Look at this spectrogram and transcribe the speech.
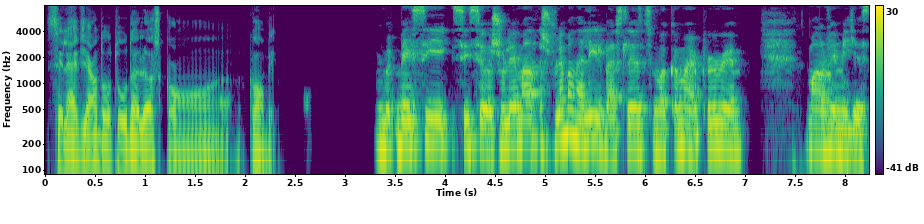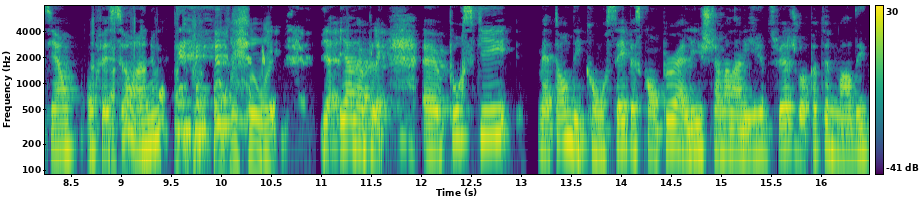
c'est la viande autour de l'os qu'on met. Ben c'est ça. Je voulais m'en je voulais m'en aller, parce là, tu m'as comme un peu euh, tu m'as enlevé mes questions. On fait ça, hein, nous? On fait ça, oui. il, y, en a plein. Euh, pour ce qui est, mettons, des conseils, parce qu'on peut aller justement dans les rituels, je ne vais pas te demander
